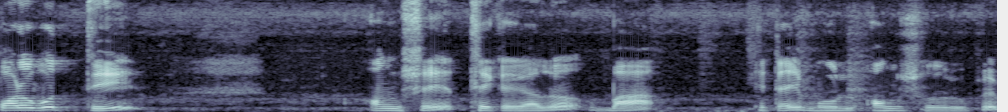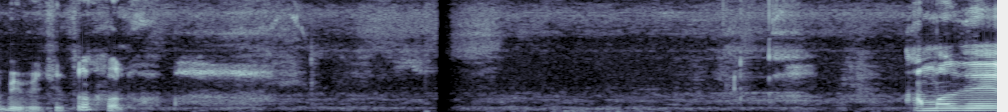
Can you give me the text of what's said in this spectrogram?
পরবর্তী অংশে থেকে গেল বা এটাই মূল অংশ রূপে বিবেচিত হলো। আমাদের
